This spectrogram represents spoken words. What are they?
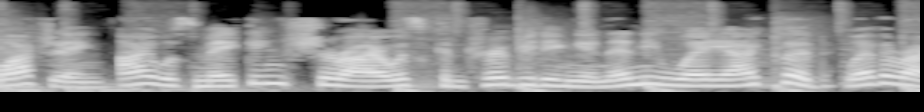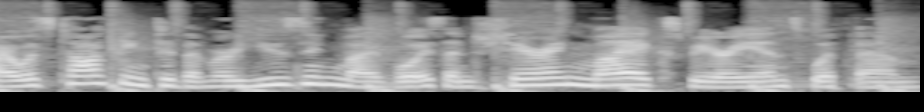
Watching, I was making sure I was contributing in any way I could, whether I was talking to them or using my voice and sharing my experience with them.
